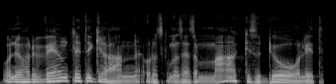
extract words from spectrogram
Och nu har det vänt lite grann och då ska man säga så Mac är så dåligt.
